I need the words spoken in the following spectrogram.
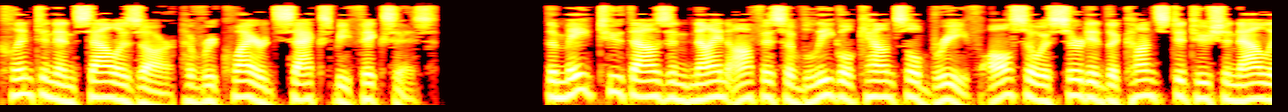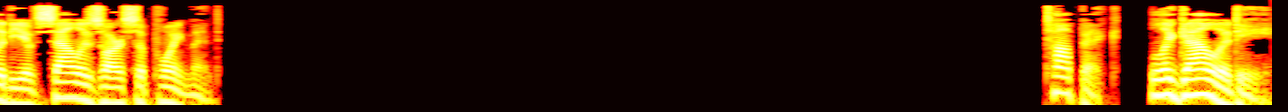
Clinton and Salazar have required Saxbe fixes. The May 2009 Office of Legal Counsel brief also asserted the constitutionality of Salazar's appointment. Legality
